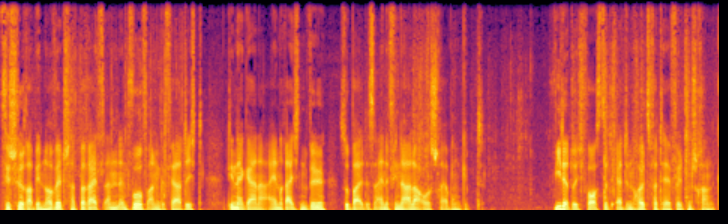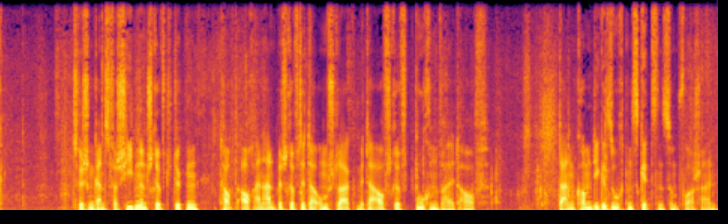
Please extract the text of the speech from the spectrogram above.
Fischl Rabinowitsch hat bereits einen Entwurf angefertigt, den er gerne einreichen will, sobald es eine finale Ausschreibung gibt. Wieder durchforstet er den holzvertäfelten Schrank. Zwischen ganz verschiedenen Schriftstücken taucht auch ein handbeschrifteter Umschlag mit der Aufschrift Buchenwald auf. Dann kommen die gesuchten Skizzen zum Vorschein.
